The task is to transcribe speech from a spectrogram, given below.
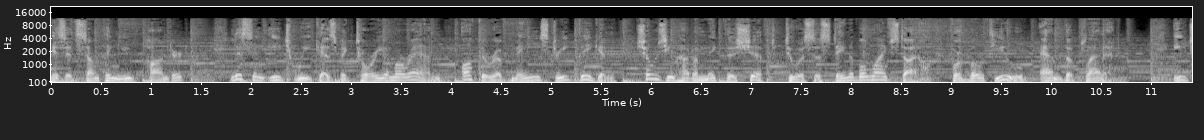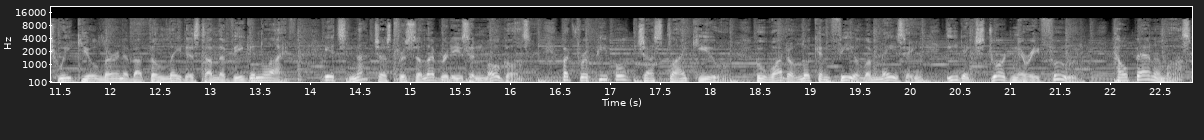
Is it something you've pondered? Listen each week as Victoria Moran, author of Main Street Vegan, shows you how to make the shift to a sustainable lifestyle for both you and the planet. Each week you'll learn about the latest on the vegan life. It's not just for celebrities and moguls, but for people just like you who want to look and feel amazing, eat extraordinary food, help animals,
